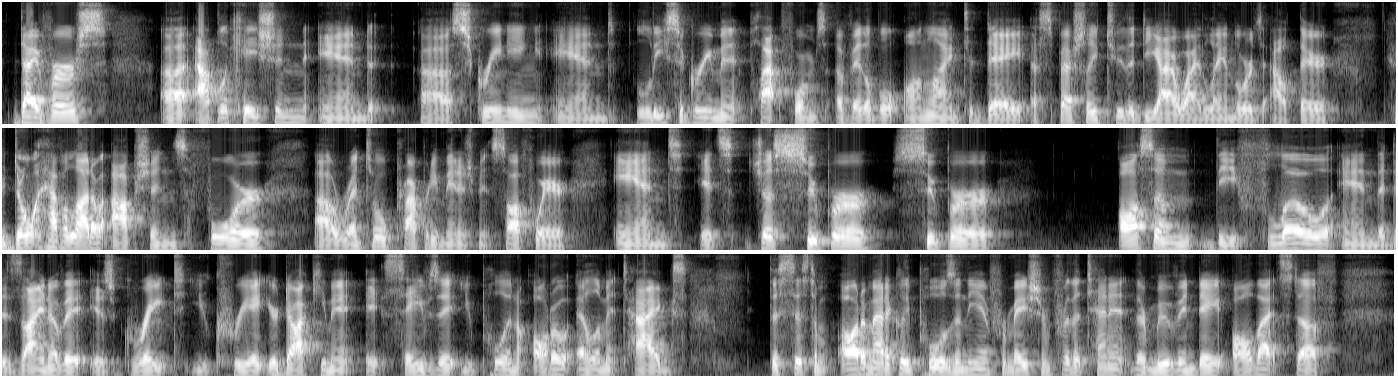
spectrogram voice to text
diverse uh, application and uh, screening and lease agreement platforms available online today, especially to the DIY landlords out there who don't have a lot of options for uh, rental property management software. And it's just super, super awesome. The flow and the design of it is great. You create your document, it saves it, you pull in auto element tags. The system automatically pulls in the information for the tenant, their move in date, all that stuff.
